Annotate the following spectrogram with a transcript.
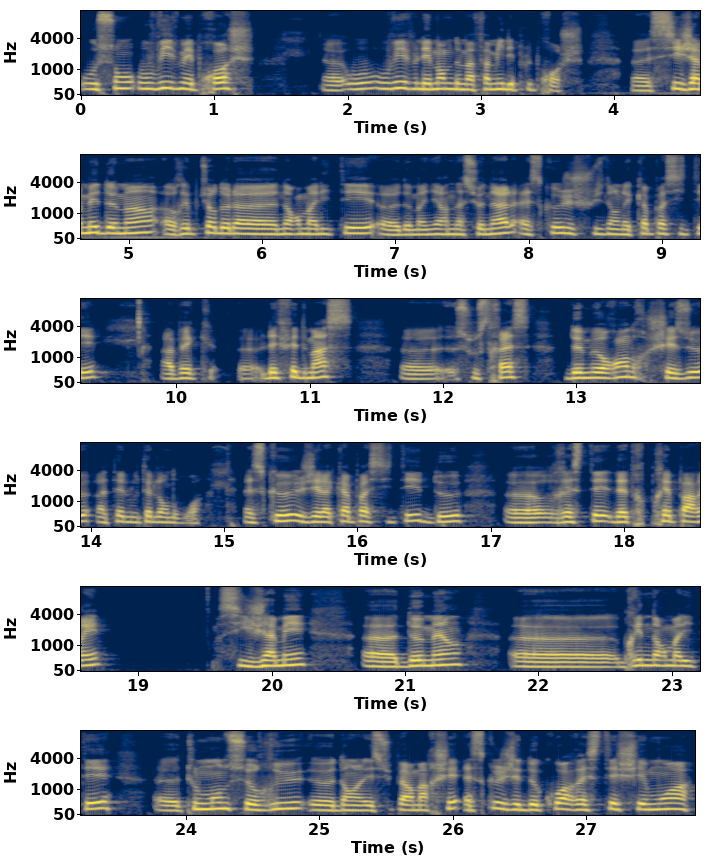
où, sont, où vivent mes proches euh, où, vivent les membres de ma famille les plus proches. Euh, si jamais demain, rupture de la normalité euh, de manière nationale, est-ce que je suis dans la capacité, avec l'effet de masse, sous stress, de me rendre chez eux à tel ou tel endroit? Est-ce que j'ai la capacité de rester, d'être préparé si jamais demain euh, bris de normalité, tout le monde se rue dans les supermarchés? Est-ce que j'ai de quoi rester chez moi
